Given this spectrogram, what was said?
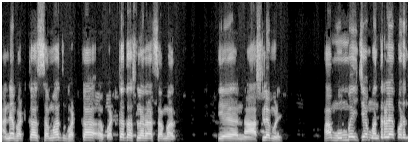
आणि भटका समाज भटका भटकत असणारा समाज ते असल्यामुळे हा मुंबईच्या मंत्रालयापर्यंत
